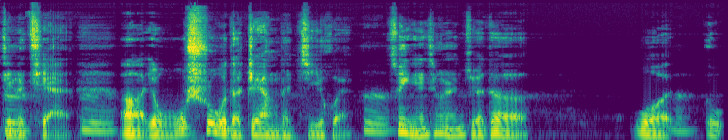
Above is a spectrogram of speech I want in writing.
这个嗯。钱，嗯。啊、有无数的这样的机会，嗯。所以年轻人觉得我嗯。我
